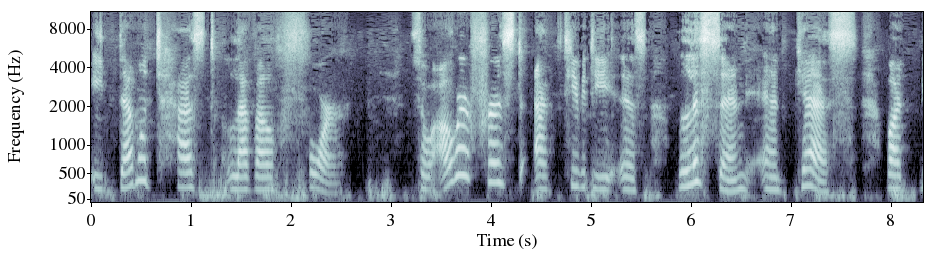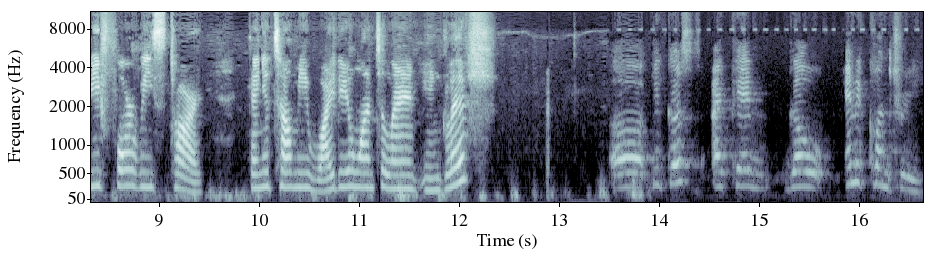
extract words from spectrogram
a demo test level 4. So, our first activity is listen and guess. But before we start, can you tell me why do you want to learn English? Uh, because I can go any country.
